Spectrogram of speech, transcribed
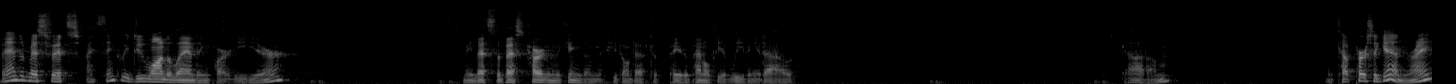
Band of Misfits, I think we do want a landing party here. I mean, that's the best card in the kingdom if you don't have to pay the penalty of leaving it out. Got him. And cut purse again, right?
